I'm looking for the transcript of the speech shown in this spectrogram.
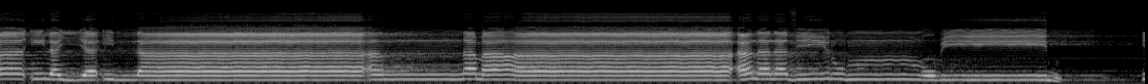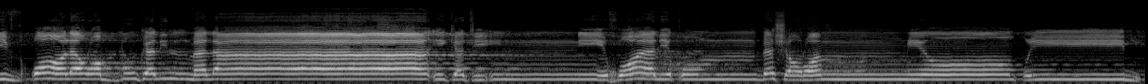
إلي إلا أنما أنا نذير مبين. إذ قال ربك للملائكة إني خالق بشرا من طين.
